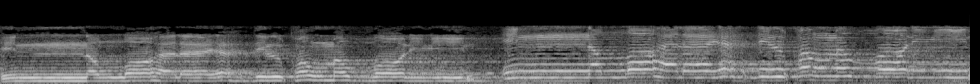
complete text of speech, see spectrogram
إن الله لا يهدي القوم الظالمين. إن الله لا يهدي القوم الظالمين.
